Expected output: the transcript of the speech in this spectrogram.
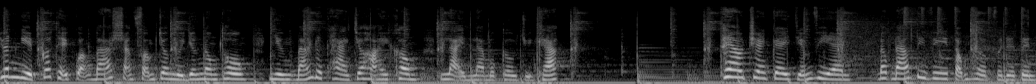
doanh nghiệp có thể quảng bá sản phẩm cho người dân nông thôn nhưng bán được hàng cho họ hay không lại là một câu chuyện khác. Theo Trenkei.vn, độc đáo TV tổng hợp và đưa tin.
